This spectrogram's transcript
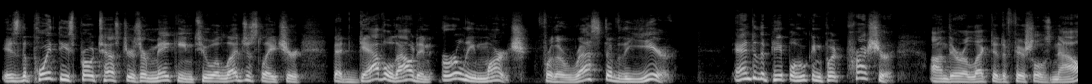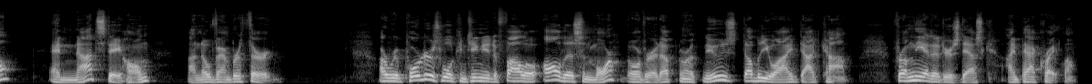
is the point these protesters are making to a legislature that gavelled out in early March for the rest of the year, and to the people who can put pressure on their elected officials now and not stay home on November 3rd. Our reporters will continue to follow all this and more over at UpNorthNewsWI.com. From the editor's desk, I'm Pat Kreitlow.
